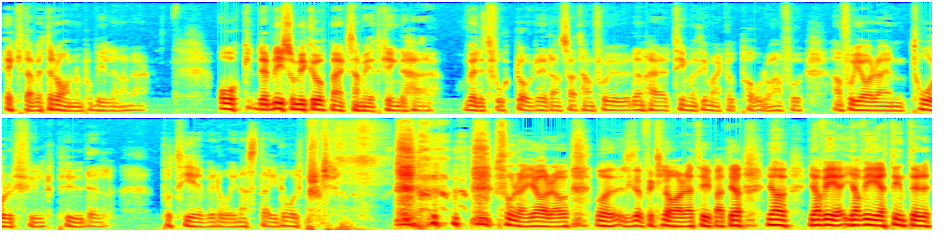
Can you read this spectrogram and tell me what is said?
äkta veteranen på bilderna där. Och det blir så mycket uppmärksamhet kring det här. väldigt fort då redan så att han får ju den här Timothy Michael Poe då, han får, han får göra en tårfylld pudel på tv då i nästa idolprogram. får han göra och, och liksom förklara typ att jag, jag, jag, vet, jag vet inte,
